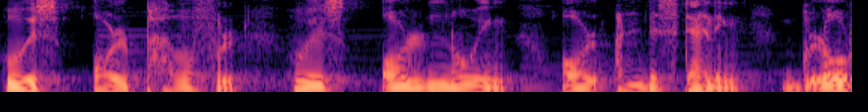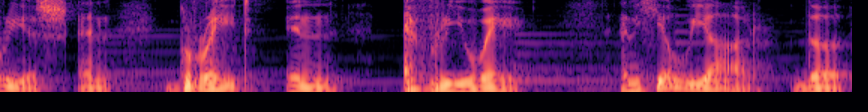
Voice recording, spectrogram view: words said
who is all powerful, who is all knowing, all understanding, glorious, and great in every way. And here we are, the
